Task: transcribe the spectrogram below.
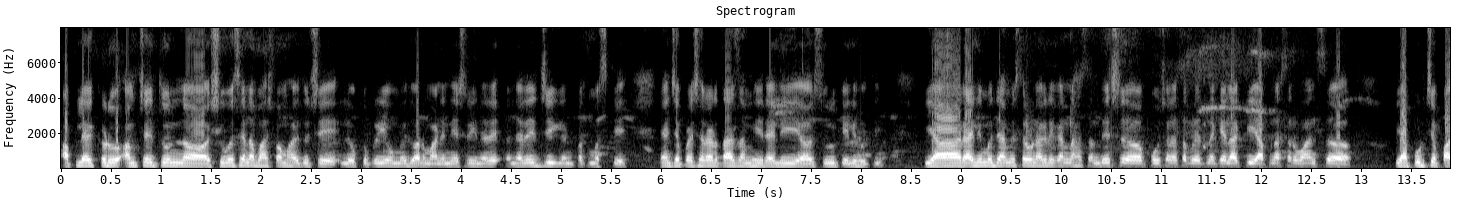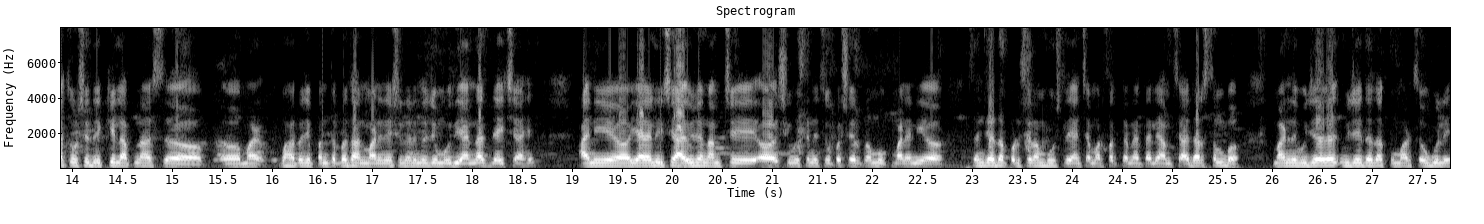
आपल्याकडून आमच्या इथून शिवसेना भाजपा महायुतीचे लोकप्रिय उमेदवार माननीय श्री नरे नरेशजी गणपत मस्के यांच्या प्रचारार्थ आज आम्ही रॅली सुरू केली होती. या रॅलीमध्ये आम्ही सर्व नागरिकांना हा संदेश पोहोचवण्याचा प्रयत्न केला की आपणा सर्वांचं या पुढचे पाच वर्ष देखील आपणास भारताचे पंतप्रधान माननीय श्री नरेंद्रजी मोदी यांनाच द्यायचे आहेत. आणि या रॅलीचे आयोजन आमचे शिवसेनेचे उपशहर प्रमुख माननीय संजयदा परशुराम भोसले यांच्या मार्फत करण्यात आले. आमचे आधारस्तंभ माननीय विजय विजयदादा कुमार चौगुले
